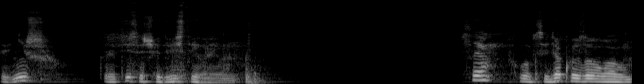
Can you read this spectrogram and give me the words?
Цей ніж 3200 гривень. Все, хлопці, дякую за увагу.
